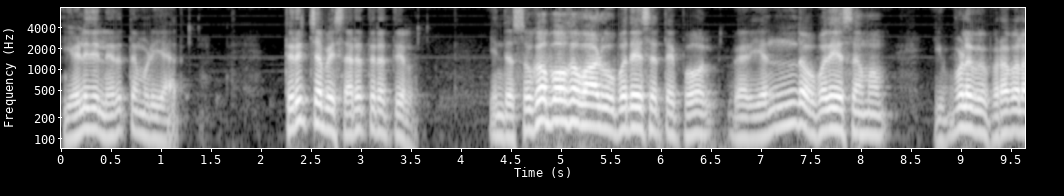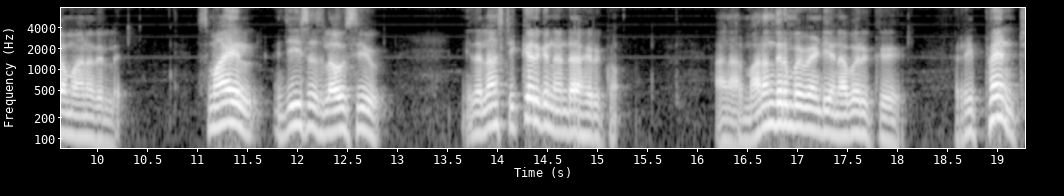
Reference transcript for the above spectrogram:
எளிதில் நிறுத்த முடியாது. திருச்சபை சரித்திரத்தில் இந்த சுகபோக வாழ்வு உபதேசத்தை போல் வேறு எந்த உபதேசமும் இவ்வளவு பிரபலமானதில்லை. ஸ்மைல் ஜீசஸ் லவ்ஸ் யூ இதெல்லாம் ஸ்டிக்கருக்கு நன்றாக இருக்கும். ஆனால் மறந்திரும்ப வேண்டிய நபருக்கு ரிப்பென்ட்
